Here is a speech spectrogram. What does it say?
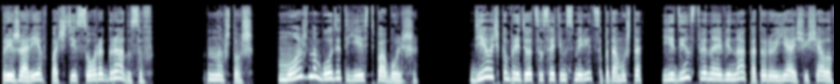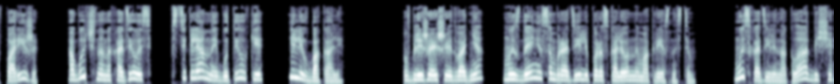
При жаре в почти 40 градусов. Ну что ж, можно будет есть побольше. Девочкам придется с этим смириться, потому что Единственная вина, которую я ощущала в Париже, обычно находилась в стеклянной бутылке или в бокале. В ближайшие два дня мы с Деннисом бродили по раскаленным окрестностям. Мы сходили на кладбище,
